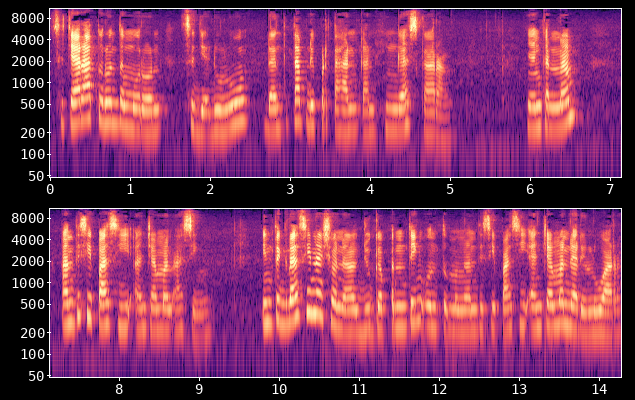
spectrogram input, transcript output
secara turun-temurun sejak dulu dan tetap dipertahankan hingga sekarang. Yang keenam, antisipasi ancaman asing. Integrasi nasional juga penting untuk mengantisipasi ancaman dari luar.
